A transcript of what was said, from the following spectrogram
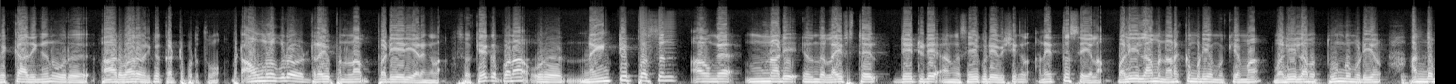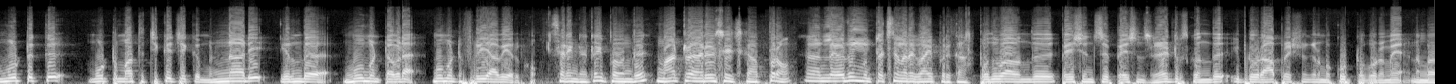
வைக்காதீங்கன்னு ஒரு ஆறு வாரம் வரைக்கும் கட்டுப்படுத்துவோம். பட் அவங்களும் கூட டிரைவ் பண்ணலாம் படியேறி இறங்கலாம். ஸோ கேட்க போனால் ஒரு நைன்டி பர்சன்ட் அவங்க முன்னாடி இருந்த life style day to day அவங்க செய்யக்கூடிய விஷயங்கள் அனைத்தும் செய்யலாம். வழி இல்லாமல் நடக்க முடியும் முக்கியமாக வழி இல்லாமல் தூங்க முடியும். அந்த மூட்டுக்கு மூட்டு மாத்து சிகிச்சைக்கு முன்னாடி இருந்த மூமெண்ட்டை விட மூமெண்ட் ஃப்ரீயாவே இருக்கும். சரிங்க டாக்டர். இப்போ வந்து மாற்று அறுவை சிகிச்சைக்கு அப்புறம் அதுல எதுவும் பிரச்சனை வர வாய்ப்பு இருக்கா? பொதுவா வந்து பேஷண்ட்ஸ் பேஷண்ட்ஸ் ரிலேட்டிவ்ஸ்க்கு வந்து இப்படி ஒரு ஆபரேஷனுக்கு நம்ம கூப்பிட்டு போறோமே நம்ம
